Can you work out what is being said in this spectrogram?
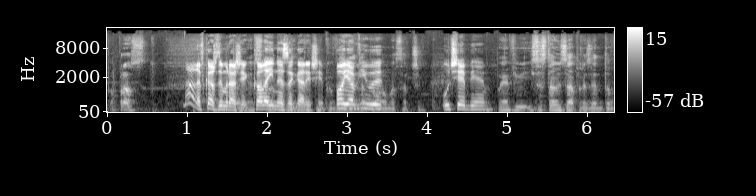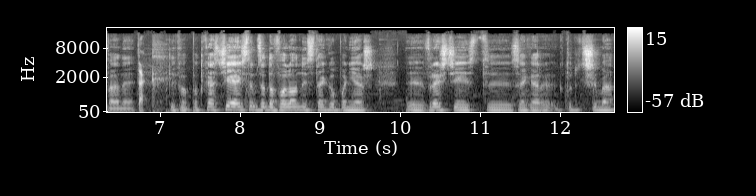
Po prostu. No ale w każdym razie Natomiast kolejne zegary się pojawiły u ciebie. Pojawiły i zostały zaprezentowane. Tak. w podcaście. Ja jestem zadowolony z tego, ponieważ y, wreszcie jest y, zegar, który trzyma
